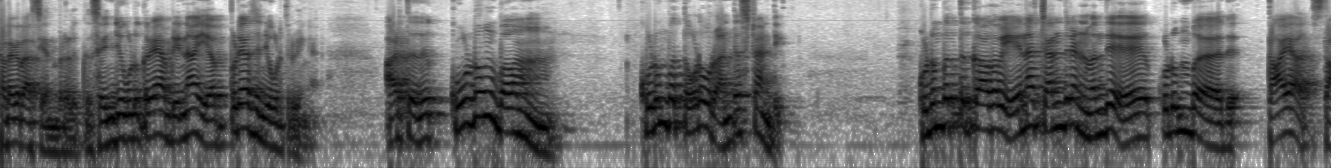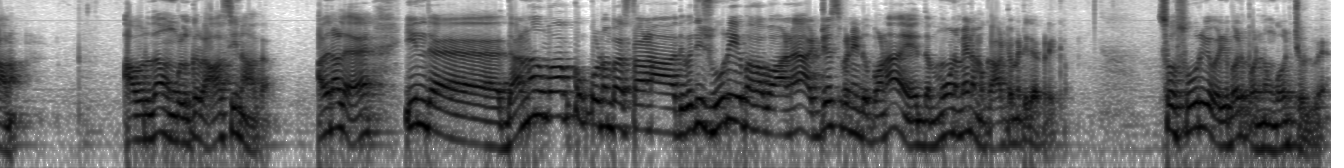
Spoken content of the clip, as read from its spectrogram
கடகராசி அன்பர்களுக்கு. செஞ்சு கொடுக்குறேன் அப்படின்னா எப்படியா செஞ்சு கொடுத்துருவீங்க? அடுத்தது குடும்பம். குடும்பத்தோட ஒரு அண்டர்ஸ்டாண்டிங் குடும்பத்துக்காகவே ஏன்னா சந்திரன் வந்து குடும்ப இது தாயார் ஸ்தானம். அவர் தான் உங்களுக்கு ராசிநாதன். அதனால் இந்த தனவாக்கு குடும்ப ஸ்தானாதிபதி சூரிய பகவானை அட்ஜஸ்ட் பண்ணிட்டு போனால் இந்த மூணுமே நமக்கு ஆட்டோமேட்டிக்காக கிடைக்கும். ஸோ சூரிய வழிபாடு பண்ணுங்கன்னு சொல்லுவேன்.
